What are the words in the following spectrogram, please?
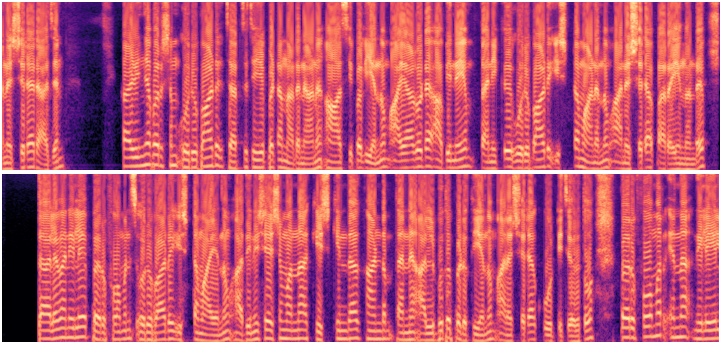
അനശ്വര രാജൻ. കഴിഞ്ഞ വർഷം ഒരുപാട് ചർച്ച ചെയ്യപ്പെട്ട നടനാണ് ആസിഫ് അലി എന്നും അയാളുടെ അഭിനയം തനിക്ക് ഒരുപാട് ഇഷ്ടമാണെന്നും അനശ്വര പറയുന്നുണ്ട്. തലവനിലെ പെർഫോമൻസ് ഒരുപാട് ഇഷ്ടമായെന്നും അതിനുശേഷം വന്ന കിഷ്കിന്ദ കാണ്ഡം തന്നെ അത്ഭുതപ്പെടുത്തിയെന്നും അനശ്വര കൂട്ടിച്ചേർത്തു. പെർഫോമർ എന്ന നിലയിൽ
